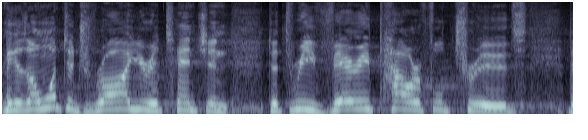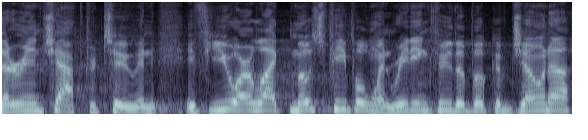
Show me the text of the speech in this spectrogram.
because I want to draw your attention to three very powerful truths that are in chapter two. And if you are like most people when reading through the book of Jonah,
